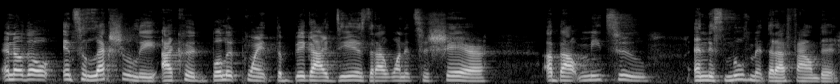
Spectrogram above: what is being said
And although intellectually I could bullet point the big ideas that I wanted to share about Me Too and this movement that I founded,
